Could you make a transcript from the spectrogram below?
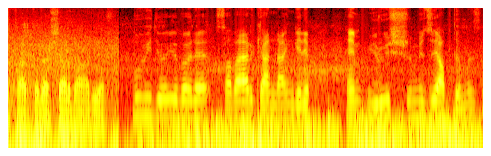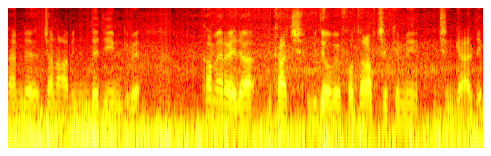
Mert arkadaşlar bağırıyor. Bu videoyu böyle sabah erkenden gelip hem yürüyüşümüzü yaptığımız hem de Can abinin dediğim gibi kamerayla birkaç video ve fotoğraf çekimi için geldik.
